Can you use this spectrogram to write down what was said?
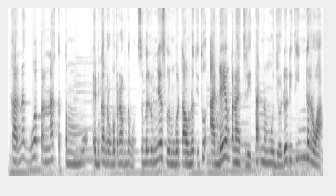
Karena gue pernah ketemu, eh bukan gue pernah ketemu. Sebelumnya sebelum gue download itu ada yang pernah cerita nemu jodoh di Tinder, Wak.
